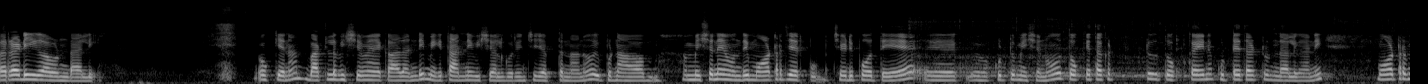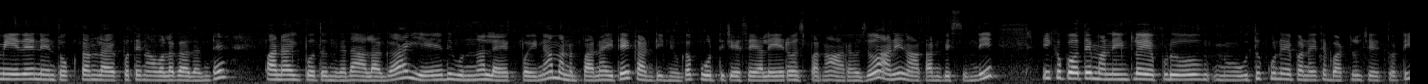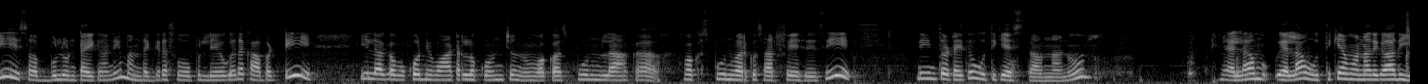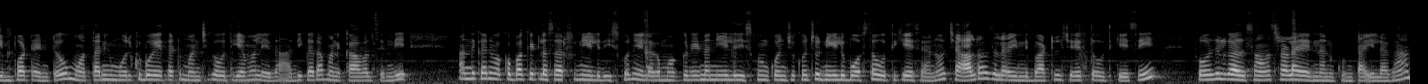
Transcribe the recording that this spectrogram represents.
రెడీగా ఉండాలి. ఓకేనా? బట్టల విషయమే కాదండి. మిగతా అన్ని విషయాల గురించి చెప్తున్నాను. ఇప్పుడు నా మిషనే ఉంది. మోటార్ చెడిపో చెడిపోతే కుట్టు మిషను. తొక్కేటట్టు తొక్కైన కుట్టేటట్టు ఉండాలి కానీ మోటార్ మీదే నేను తొక్కుతాను లేకపోతే నా వల్ల కాదంటే పని ఆగిపోతుంది కదా అలాగా. ఏది ఉన్నా లేకపోయినా మనం పని అయితే కంటిన్యూగా పూర్తి చేసేయాలి. ఏ రోజు పని ఆ రోజు అని నాకు అనిపిస్తుంది. ఇకపోతే మన ఇంట్లో ఎప్పుడు ఉతుక్కునే పని అయితే బట్టలు చేతితోటి సబ్బులు ఉంటాయి కానీ మన దగ్గర సోపులు లేవు కదా కాబట్టి ఇలాగ కొన్ని వాటర్లో కొంచెం ఒక స్పూన్ లాగా ఒక స్పూన్ వరకు సర్ఫ్ వేసేసి దీంతో అయితే ఉతికేస్తా ఉన్నాను. ఎలా ఎలా ఉతికామన్నది కాదు ఇంపార్టెంట్. మొత్తానికి మురికిపోయేటట్టు మంచిగా ఉతికామా లేదా అది కదా మనకు కావాల్సింది. అందుకని ఒక బకెట్లో సర్ఫ్ నీళ్ళు తీసుకొని ఇలాగ మొగ్గు నిండా నీళ్ళు తీసుకొని కొంచెం కొంచెం నీళ్ళు పోస్తా ఉతికేసాను. చాలా రోజులు అయింది బట్టలు చేతితో ఉతికేసి. రోజులు కాదు సంవత్సరాలు అయింది అనుకుంటా ఇలాగా.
